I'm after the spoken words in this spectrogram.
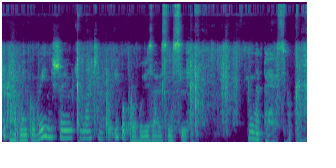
Гарненько вимішаю цю начинку і попробую зараз на сіль. І на перець попробую.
